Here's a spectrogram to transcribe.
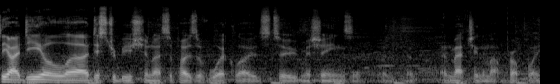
the ideal uh, distribution, I suppose, of workloads to machines and, and, matching them up properly.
